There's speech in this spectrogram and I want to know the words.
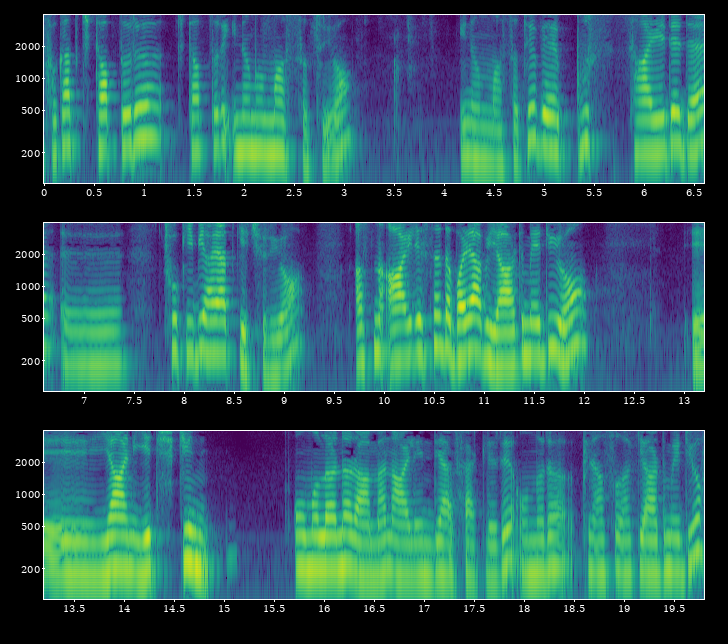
fakat kitapları kitapları inanılmaz satıyor. İnanılmaz satıyor ve bu sayede de e, çok iyi bir hayat geçiriyor. Aslında ailesine de bayağı bir yardım ediyor. Yani yetişkin olmalarına rağmen ailenin diğer fertleri onlara finansal olarak yardım ediyor.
